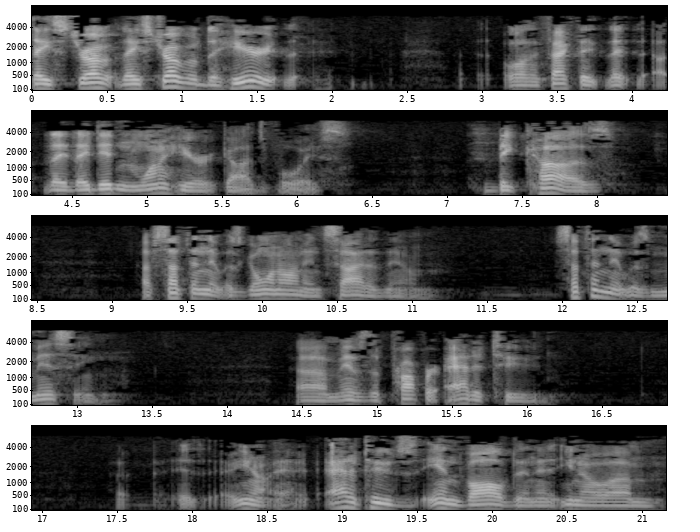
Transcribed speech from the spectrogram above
they struggled they struggled to hear well, in fact, they, they, they didn't want to hear God's voice because of something that was going on inside of them, something that was missing. Um, it was the proper attitude. It, you know, attitudes involved in it. You know, um,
